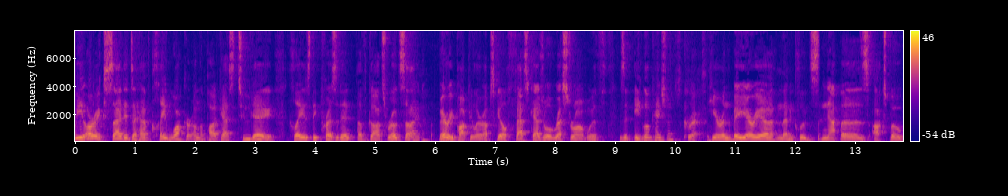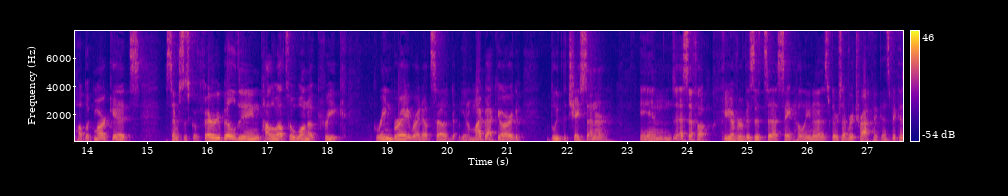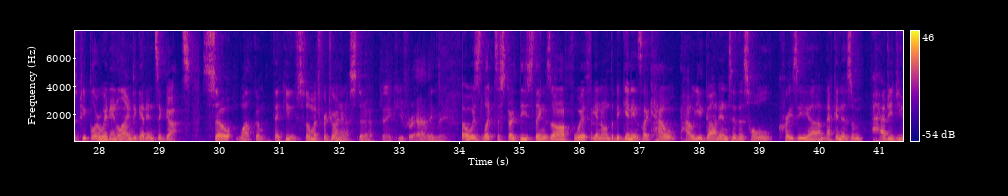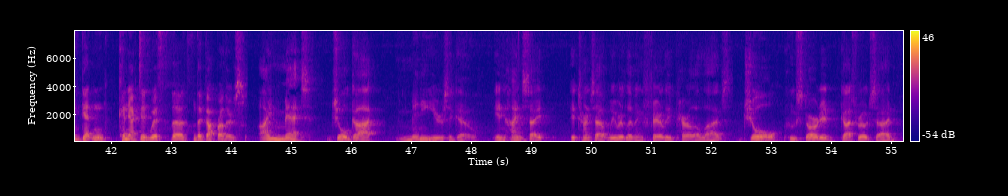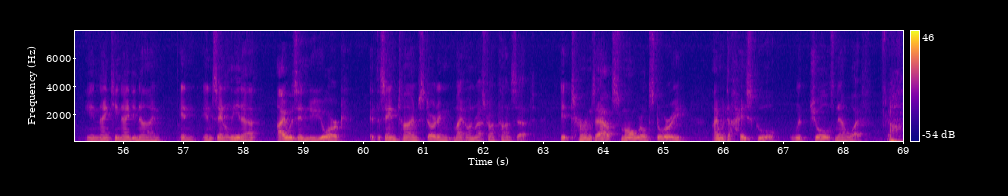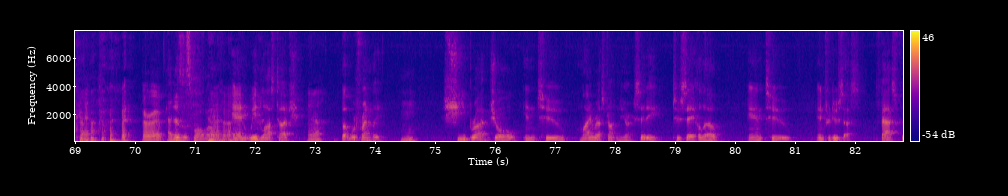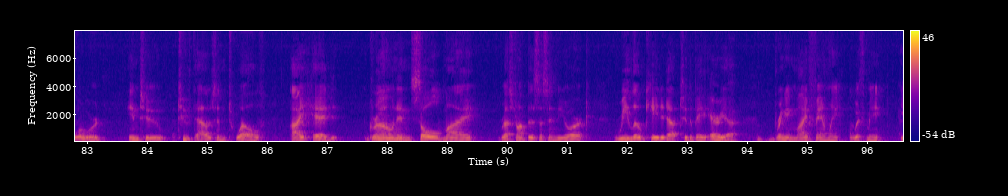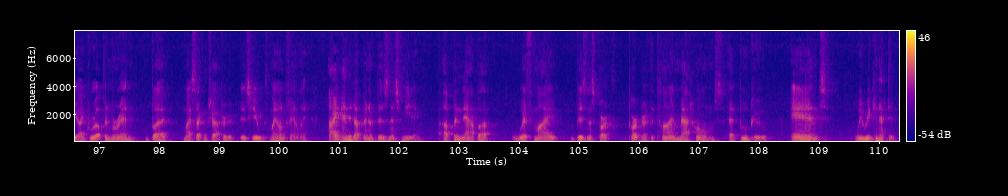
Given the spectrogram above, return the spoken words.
We are excited to have Clay Walker on the podcast today. Clay is the president of Gott's Roadside, very popular upscale fast casual restaurant with, is it eight locations? Correct. Here in the Bay Area, and that includes Napa's Oxbow Public Market, San Francisco Ferry Building, Palo Alto Walnut Creek, Greenbrae, right outside, you know, my backyard, I believe the Chase Center, and SFO. If you ever visit uh, St. Helena, if there's ever traffic, that's because people are waiting in line to get into GOTS. So, welcome. Thank you so much for joining us today. Thank you for having me. I always like to start these things off with, you know, in the beginnings, like how, how you got into this whole crazy uh, mechanism. How did you get in, connected with the, the Gott brothers? I met Joel Gott many years ago. In hindsight, it turns out we were living fairly parallel lives. Joel, who started Gott's Roadside in 1999 in, in Santa Helena, I was in New York at the same time starting my own restaurant concept. It turns out, small world story, I went to high school with Joel's now wife. Okay. All right. that is a small world. And we'd lost touch. Yeah. but we're friendly. Mm-hmm. She brought Joel into my restaurant in New York City to say hello and to introduce us. Fast forward into 2012, I had grown and sold my restaurant business in New York, relocated out to the Bay Area, bringing my family with me. You know, I grew up in Marin, but my second chapter is here with my own family. I ended up in a business meeting up in Napa with my business part- partner at the time, Matt Holmes, at Buku, and we reconnected.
